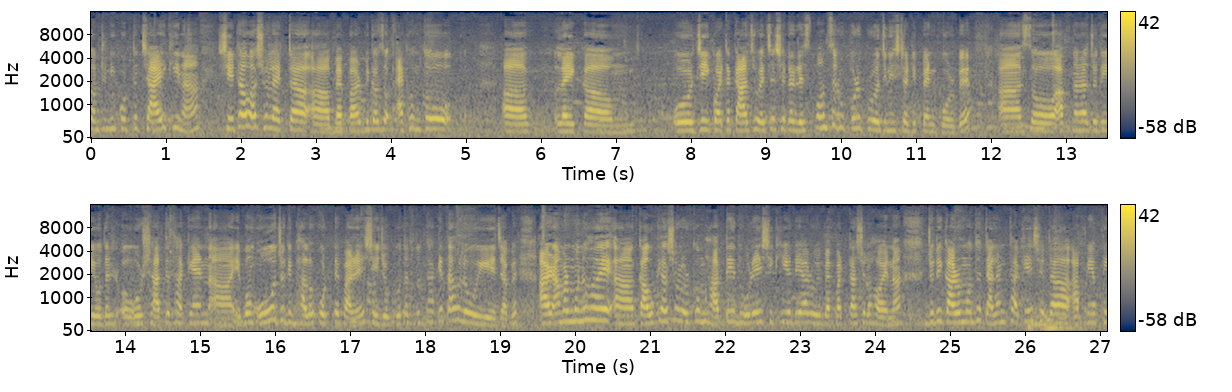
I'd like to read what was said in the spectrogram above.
কন্টিনিউ করতে চায় কি না, সেটাও আসলে একটা ব্যাপার বিকজ এখন তো লাইক ওর যেই কয়টা কাজ হয়েছে, সেটা রেসপন্সের উপরে পুরো জিনিসটা ডিপেন্ড করবে। সো আপনারা যদি ওদের, ওর সাথে থাকেন এবং ও যদি ভালো করতে পারে, সেই যোগ্যতা যদি থাকে, তাহলে ও এগিয়ে যাবে। আর আমার মনে হয় কাউকে আসলে ওরকম হাতে ধরে শিখিয়ে দেওয়ার ওই ব্যাপারটা আসলে হয় না। যদি কারোর মধ্যে ট্যালেন্ট থাকে, সেটা আপনি আপনি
